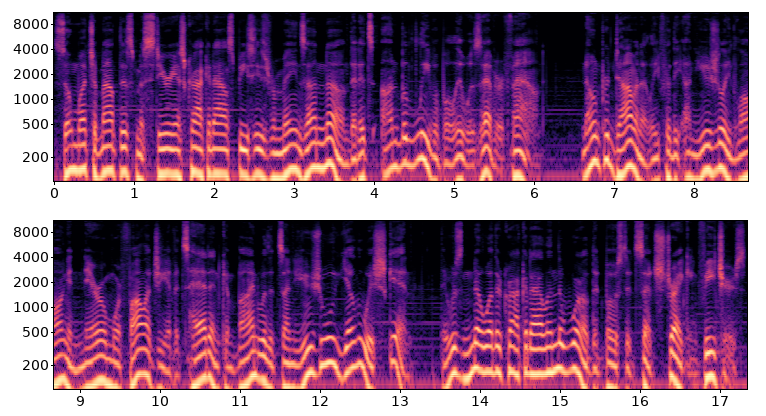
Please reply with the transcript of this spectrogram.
so much about this mysterious crocodile species remains unknown that it's unbelievable it was ever found. Known predominantly for the unusually long and narrow morphology of its head and combined with its unusual yellowish skin, there was no other crocodile in the world that boasted such striking features.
